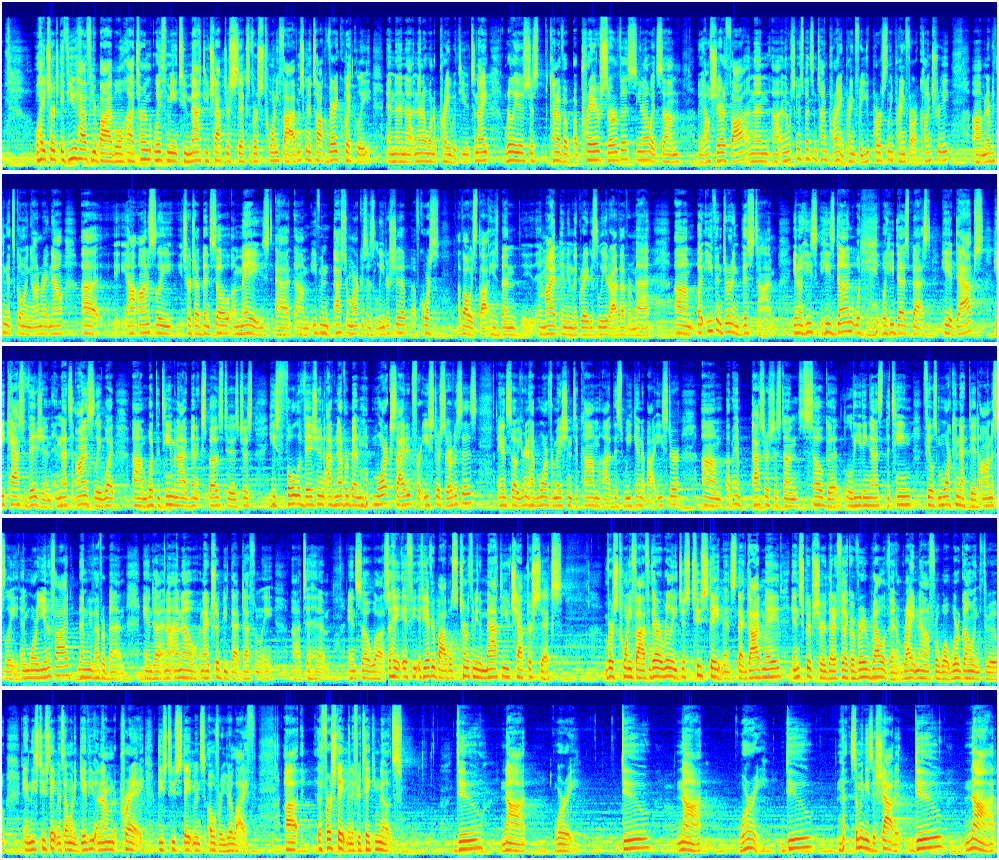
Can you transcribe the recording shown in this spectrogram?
Well, hey, church, if you have your Bible, uh, turn with me to Matthew chapter 6, verse 25. I'm just going to talk very quickly, and then, uh, and then I want to pray with you. Tonight really is just kind of a, a prayer service. You know, it's. Um, I'll share a thought, and then, uh, and then we're just going to spend some time praying, praying for you personally, praying for our country, um, and everything that's going on right now. Uh, honestly, church, I've been so amazed at um, even Pastor Marcus's leadership. Of course, I've always thought he's been, in my opinion, the greatest leader I've ever met. Um, but even during this time, you know, he's, he's done what he, what he does best. He adapts, he casts vision, and that's honestly what, um, what the team and I have been exposed to is just, he's full of vision. I've never been more excited for Easter services. And so you're going to have more information to come uh, this weekend about Easter. Um, but man, Pastor's just done so good leading us. The team feels more connected, honestly, and more unified than we've ever been. And, uh, and I, I, know, and I attribute that definitely uh, to him. And so, uh, so hey, if you, if you have your Bibles, turn with me to Matthew chapter 6 verse 25, there are really just two statements that God made in Scripture that I feel like are very relevant right now for what we're going through. And these two statements I want to give you, and then I'm going to pray these two statements over your life. Uh, the first statement, if you're taking notes, do not worry. Do not worry. Do, somebody needs to shout it. Do not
